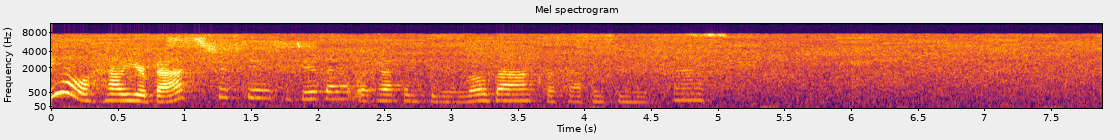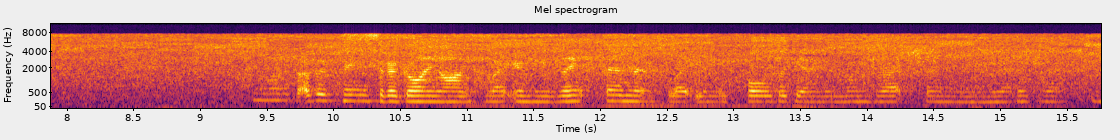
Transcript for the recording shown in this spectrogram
feel how your back's shifting to do that, what happens in your low back, what happens in your chest. A lot of other things that are going on to let your knee lengthen and to let your knee fold again in one direction and in the other direction.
